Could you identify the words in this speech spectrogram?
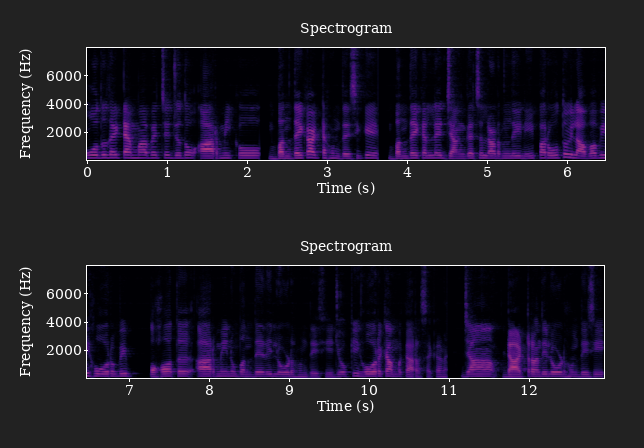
ਉਦੋਂ ਦੇ ਟਾਈਮਾਂ ਵਿੱਚ ਜਦੋਂ ਆਰਮੀ ਕੋ ਬੰਦੇ ਘੱਟ ਹੁੰਦੇ ਸੀਗੇ, ਬੰਦੇ ਇਕੱਲੇ ਜੰਗ 'ਚ ਲੜਨ ਲਈ ਨਹੀਂ, ਪਰ ਉਹ ਤੋਂ ਇਲਾਵਾ ਵੀ ਹੋਰ ਵੀ ਬਹੁਤ ਆਰਮੀ ਨੂੰ ਬੰਦੇ ਦੀ ਲੋੜ ਹੁੰਦੀ ਸੀ, ਜੋ ਕਿ ਹੋਰ ਕੰਮ ਕਰ ਸਕਣ ਜਾਂ ਡਾਕਟਰਾਂ ਦੀ ਲੋੜ ਹੁੰਦੀ ਸੀ।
